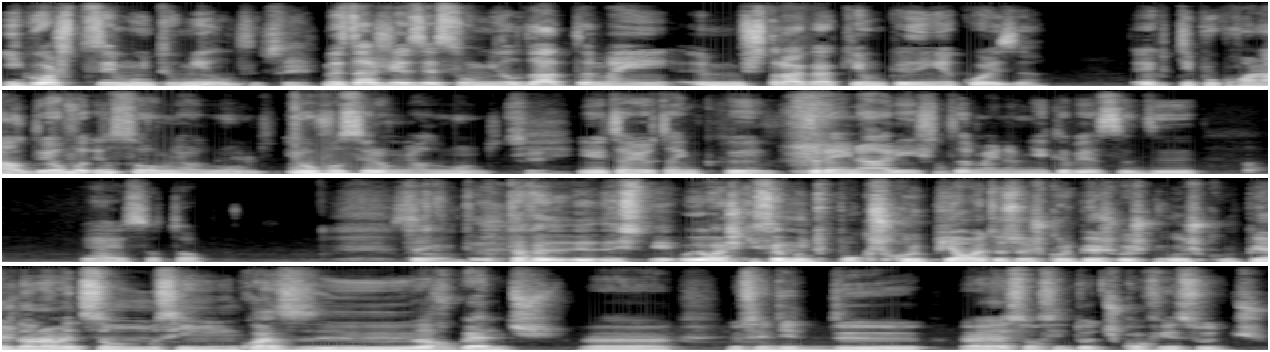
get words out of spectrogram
E gosto de ser muito humilde. Sim. Mas às vezes essa humildade também eh, me estraga aqui um bocadinho a coisa. É tipo o Ronaldo, eu, vou- eu sou o melhor do mundo. Eu vou ser o melhor do mundo. Sim. E então eu tenho que treinar isto também na minha cabeça de. Ah, eu sou top. Tava- eu acho que isso é muito pouco escorpião. Então são os escorpiões. Os, os escorpiões normalmente são assim quase arrogantes. ah, no sentido de. É? São assim todos confiançudos.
